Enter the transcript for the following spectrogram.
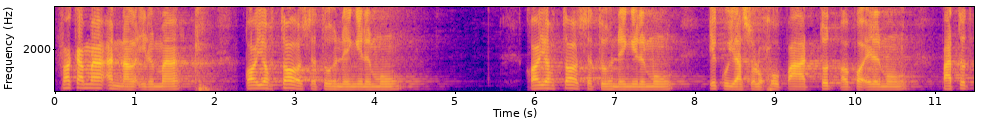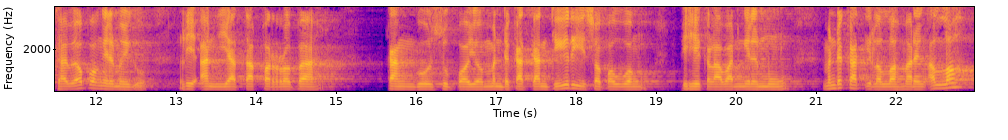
Fakama annal ilma koyoh to setuhne ilmu koyoh to setuhne ilmu iku yasulhu patut apa ilmu patut gawe apa ilmu iku li an yataqarraba kanggo supaya mendekatkan diri sapa wong bihi kelawan ngilmu mendekat ilallah maring Allah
